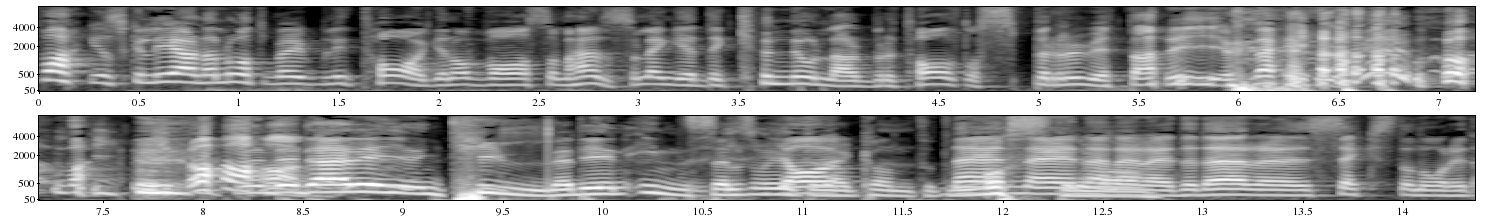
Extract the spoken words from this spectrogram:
fuck, jag skulle gärna låta mig bli tagen av vad som helst så länge det knullar brutalt och sprutar i mig. Oh my god! Men det där är ju en kille, det är en incel som har gjort det där kontot, nej, måste nej, det nej, vara. nej, nej, det där är 16-årigt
